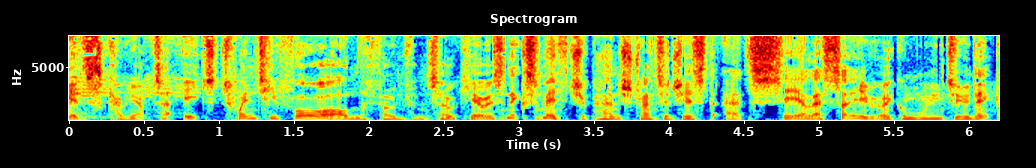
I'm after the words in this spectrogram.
It's coming up to 8.24 on the phone from Tokyo. It's Nick Smith, Japan strategist at CLSA. Very good morning to you, Nick.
